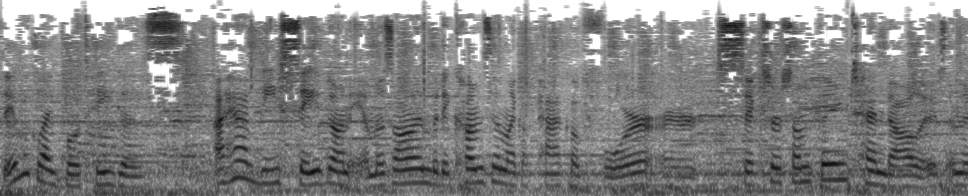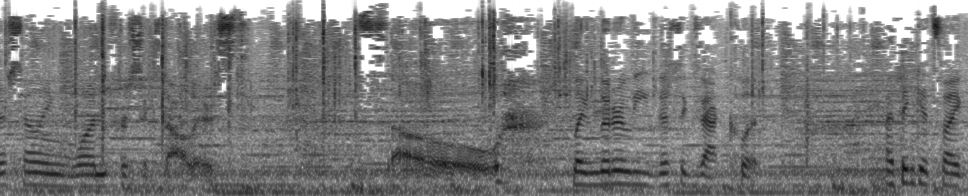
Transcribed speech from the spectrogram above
They look like Bottegas. I have these saved on Amazon, but it comes in like a pack of four or six or something, $10, and they're selling one for $6. Like literally this exact clip. I think it's like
